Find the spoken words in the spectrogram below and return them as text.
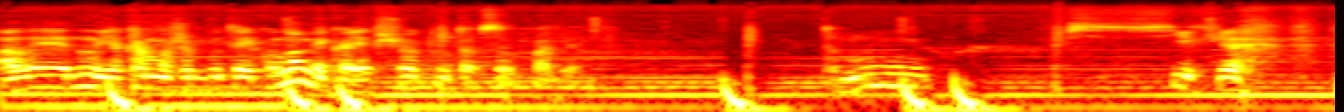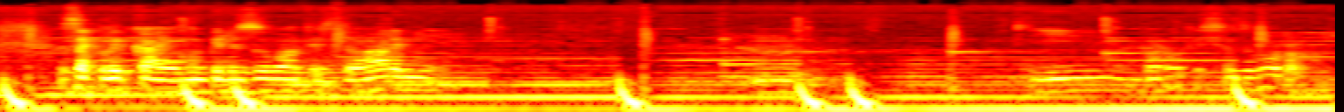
Але ну, яка може бути економіка, якщо тут все впаде? Тому всіх я закликаю мобілізуватись до армії і боротися з ворогом.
